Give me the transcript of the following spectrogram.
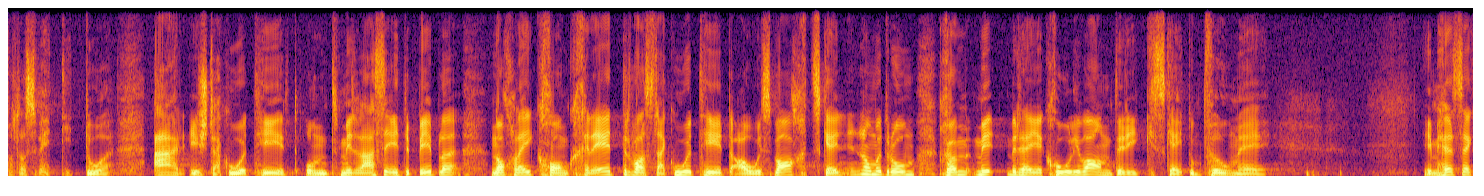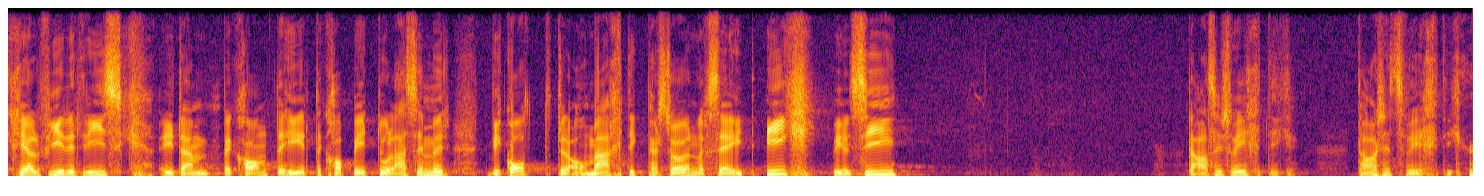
der das ich tun. Er ist der gute Hirt. Und wir lesen in der Bibel noch ein konkreter, was der gute Hirt alles macht. Es geht nicht nur darum, kommt mit, wir haben eine coole Wanderung. Es geht um viel mehr. Im Hesekiel 34, in dem bekannten Hirtenkapitel, lesen wir, wie Gott, der Allmächtige, persönlich sagt, ich will sie. Das ist wichtig. Das ist jetzt wichtig.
